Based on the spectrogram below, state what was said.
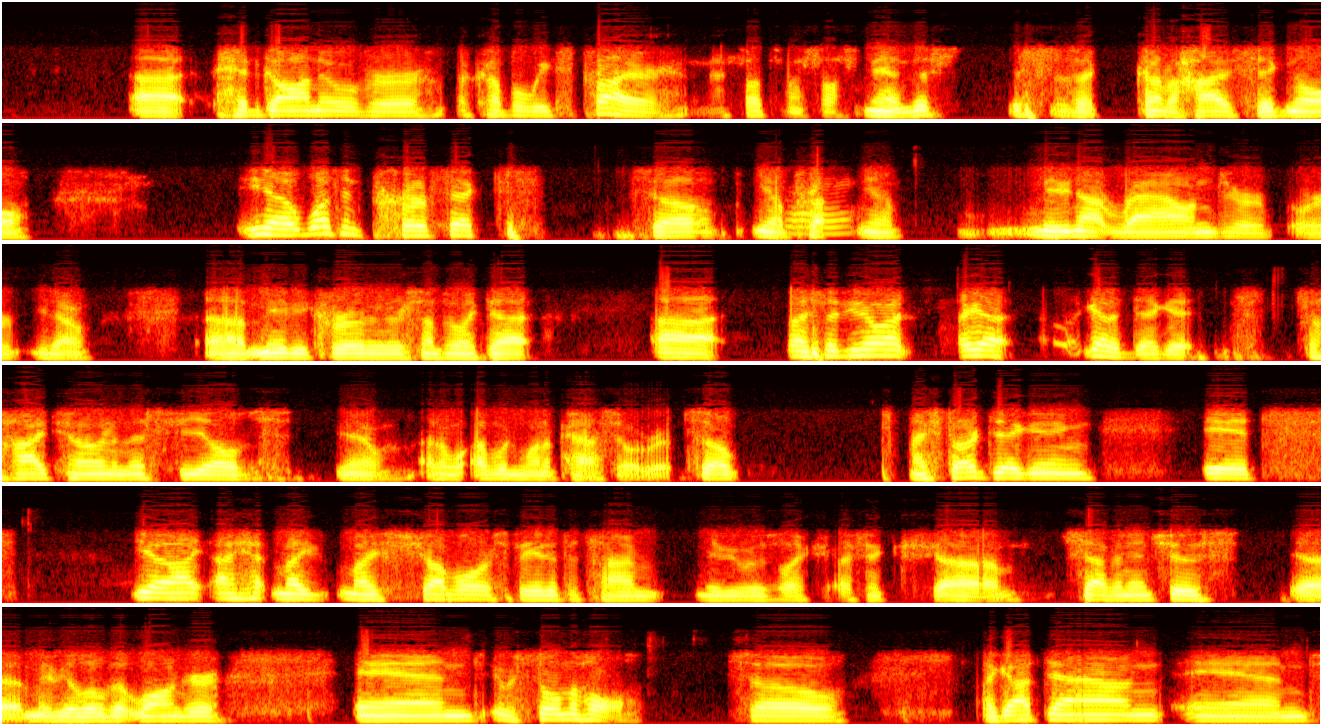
uh, had gone over a couple weeks prior. And i thought to myself man this this is a kind of a high signal. You know it wasn't perfect. So you know pro- you know maybe not round or or you know uh, maybe corroded or something like that uh, i said you know what i got i got to dig it it's a high tone in this field you know, I don't, I wouldn't want to pass over it. So I start digging. It's, you know, I, I had my, my shovel or spade at the time, maybe was like, I think, um, seven inches, uh, maybe a little bit longer, and it was still in the hole. So I got down and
